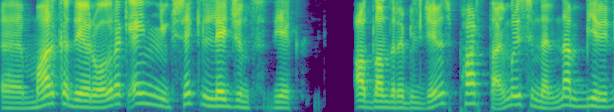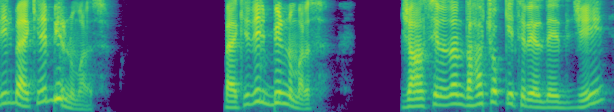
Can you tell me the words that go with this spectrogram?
e, marka değeri olarak en yüksek legend diye adlandırabileceğiniz part-timer isimlerinden biri değil belki de bir numarası. Belki de değil bir numarası. John Cena'dan daha çok getiri elde edeceği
